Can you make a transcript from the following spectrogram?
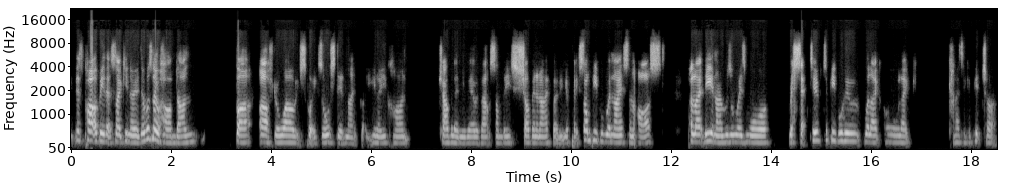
there's part of me that's like you know there was no harm done but after a while it just got exhausted like you know you can't travel anywhere without somebody shoving an iphone in your face. Some people were nice and asked politely and i was always more receptive to people who were like oh like can i take a picture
